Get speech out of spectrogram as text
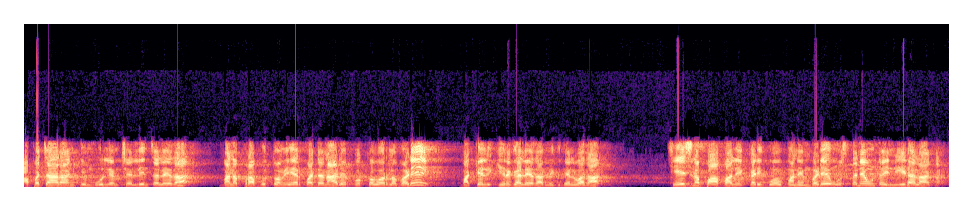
అపచారానికి మూల్యం చెల్లించలేదా? మన ప్రభుత్వం ఏర్పడ్డ నాడే బొక్కవోర్ల పడి మక్కెలు ఇరగలేదా? మీకు తెలియదా? చేసిన పాపాలు ఎక్కడికి పోవు? మన ఎంబడే వస్తూనే ఉంటాయి నీడలాక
